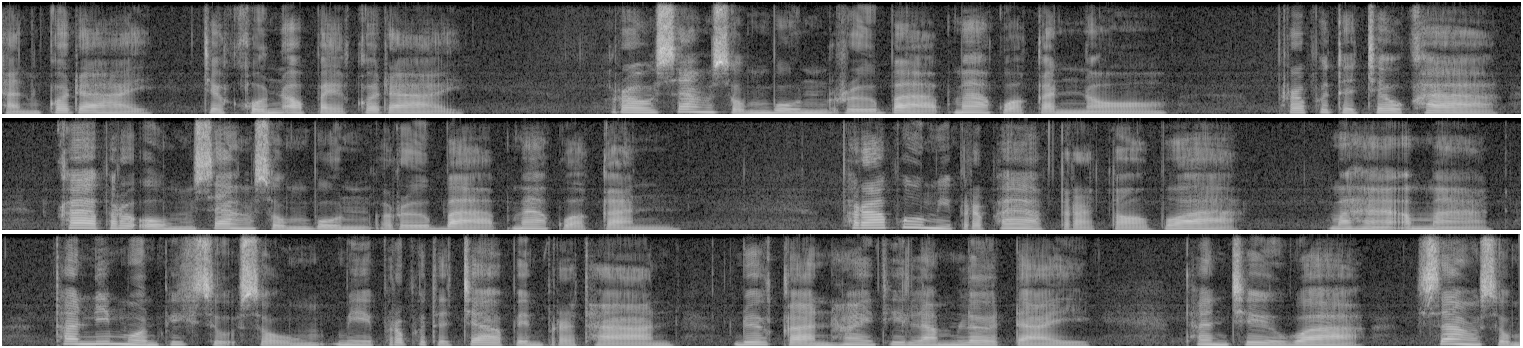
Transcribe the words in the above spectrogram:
ฉันก็ได้ จะขนเอาไปก็ได้ เราสร้างสมบุญหรือบาปมากกว่ากันหนอ พระพุทธเจ้าข้าข้าพระองค์สร้างสมบุญหรือบาปมากกว่ากัน พระผู้มีพระภาคตรัสตอบว่า มหาอมาตย์ท่านนิมนต์ภิกษุสงฆ์มีพระพุทธเจ้าเป็นประธาน ด้วยการให้ที่ล้ำเลิศใด ท่านชื่อว่าสร้างสม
